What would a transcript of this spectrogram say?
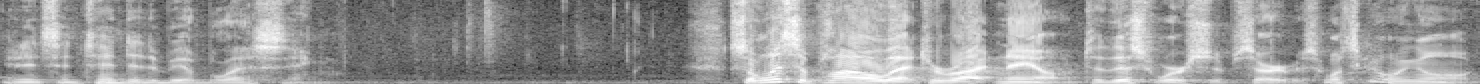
And it's intended to be a blessing. So let's apply all that to right now, to this worship service. What's going on?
